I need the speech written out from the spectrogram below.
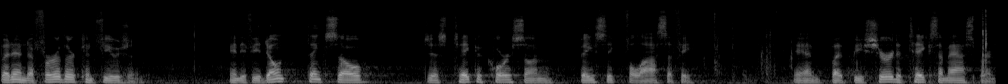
but into further confusion. And if you don't think so, just take a course on basic philosophy. And, but be sure to take some aspirin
